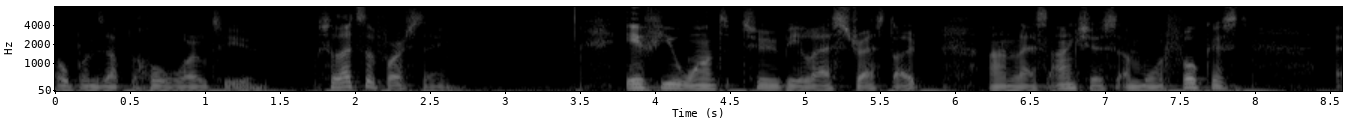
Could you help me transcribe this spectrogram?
opens up the whole world to you. So that's the first thing. If you want to be less stressed out and less anxious and more focused, uh,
